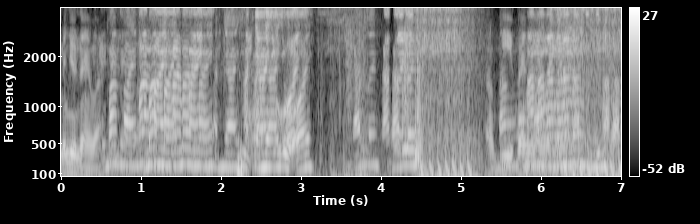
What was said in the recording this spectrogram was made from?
มันอยู่ไหนวะบ้านไม้บ้านไม้บ้านไม้อันยาอยู่อันยาอยู่โอ้ยงั้นเลยนัดเลยเอาพี่ไปนั่งไงนั่งนั่งนั่งยิงสับ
